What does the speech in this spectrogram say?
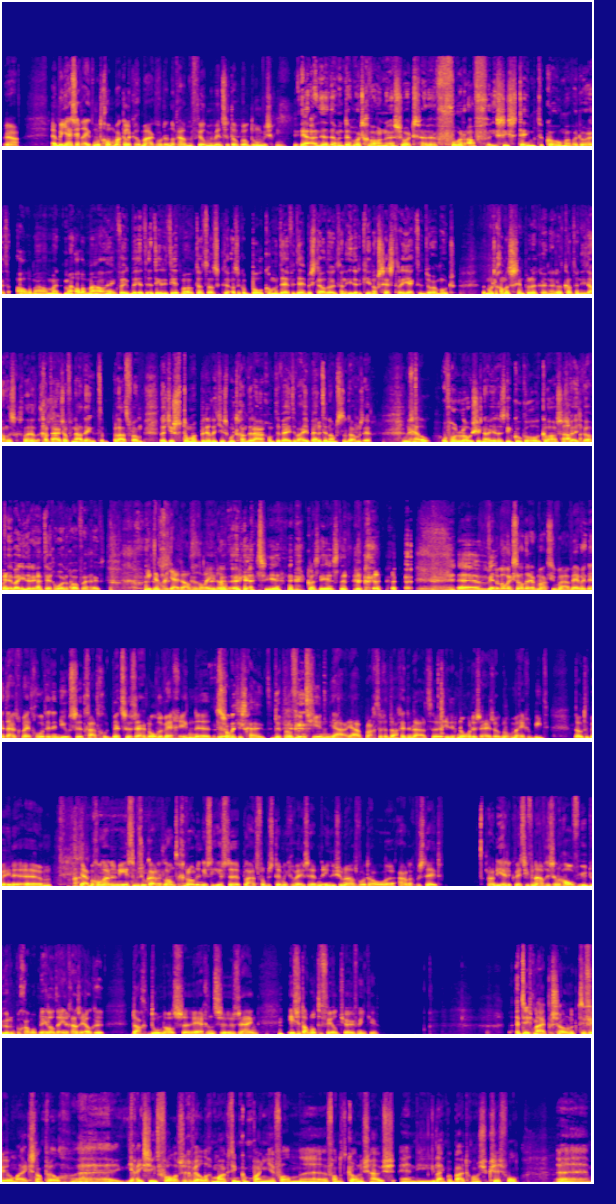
Ja. En, maar jij zegt eigenlijk, het moet gewoon makkelijker gemaakt worden... en dan gaan veel meer mensen het ook wel doen misschien. Ja, er hoort gewoon een soort uh, vooraf systeem te komen... waardoor het allemaal, maar, maar allemaal... Hè? Ik, ik, het, het, irriteert me ook dat als ik, als ik op Bol.com een dvd bestel... dat ik dan iedere keer nog zes trajecten door moet. Dat moet toch allemaal simpeler kunnen? Dat kan toch niet anders? Ga, ga daar eens over nadenken... in plaats van dat je stomme brilletjes moet gaan dragen... om te weten waar je bent in Amsterdam, zeg. Hoezo? Of horloges. Nou ja, dat is die Google Glasses, oh. weet je wel... Waar, waar, iedereen het tegenwoordig over heeft. Ik dacht dat jij er altijd alleen had. Ja, zie Ik was de eerste. uh, Willem-Alexander en Maxima. We hebben het net uitgebreid gehoord in het nieuws. Het gaat goed met ze. Ze zijn onderweg in uh, de, zonnetje schijnt. de provinciën. Ja, ja, prachtige dag inderdaad. Uh, in het noorden zijn ze ook nog. Mijn gebied, notabene. Um, ja, begon aan hun eerste bezoek aan het land. Groningen is de eerste plaats van bestemming geweest. En in de journaals wordt al aandacht besteed aan die hele kwestie. Vanavond is een half uur durend programma op Nederland 1. gaan ze elke dag doen als ze ergens zijn. Is het allemaal te veel, Tjeu, vind je? Het is mij persoonlijk te veel, maar ik snap wel... Uh, ja, ik zie het vooral als een geweldige marketingcampagne van, uh, van het Koningshuis. En die lijkt me buitengewoon succesvol. Uh,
